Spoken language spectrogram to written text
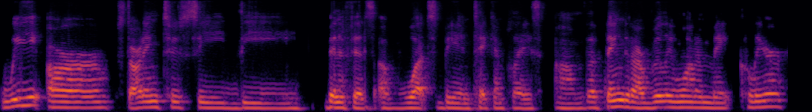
We are starting to see the benefits of what's being taken place. Um, the thing that I really want to make clear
